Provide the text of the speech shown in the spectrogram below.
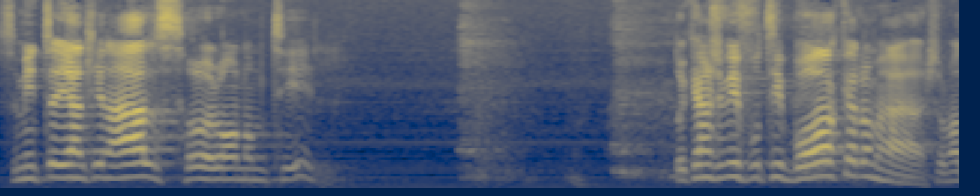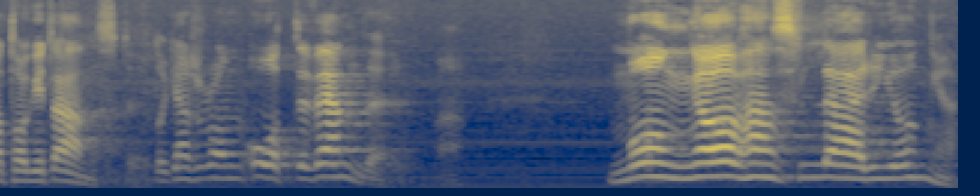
som inte egentligen alls hör honom till. Då kanske vi får tillbaka de här som har tagit anstöt. Då kanske de återvänder. Många av hans lärjungar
